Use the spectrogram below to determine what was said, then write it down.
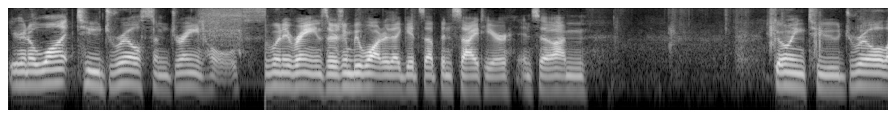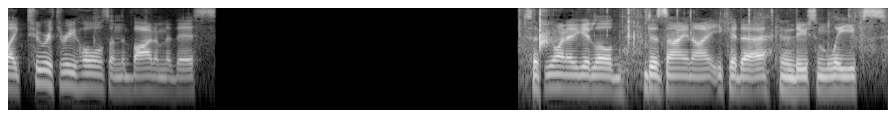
you're gonna want to drill some drain holes. When it rains, there's gonna be water that gets up inside here, and so I'm going to drill like two or three holes on the bottom of this. So if you wanted to get a little design on it, you could uh, kind of do some leaves.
